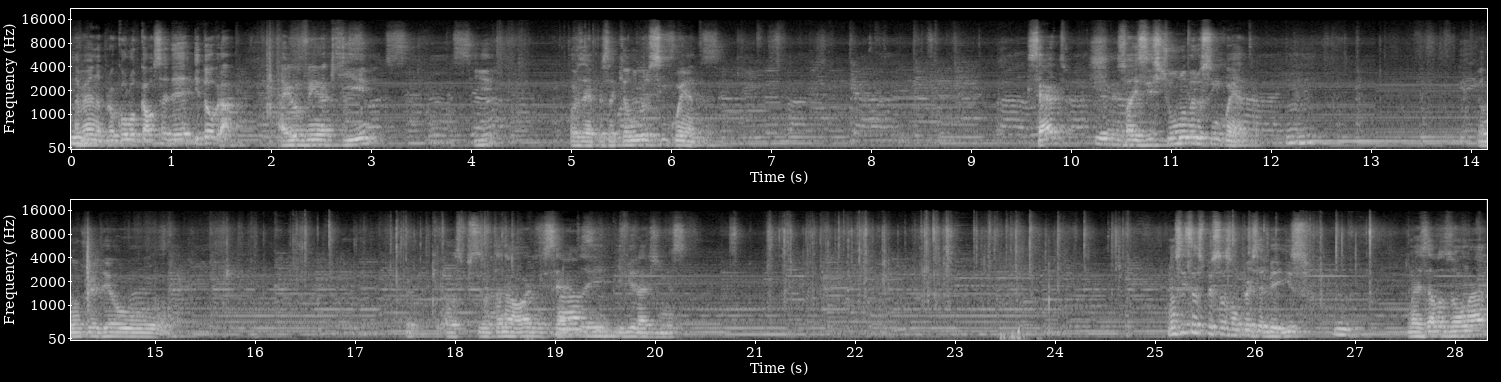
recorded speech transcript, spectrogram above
tá vendo? Pra eu colocar o CD e dobrar. Aí eu venho aqui e, por exemplo, esse aqui é o número 50. Certo? Só existe um número 50. Eu não perder o. Elas precisam estar na ordem certa Ah, e, e viradinhas. Não sei se as pessoas vão perceber isso, mas elas vão na,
